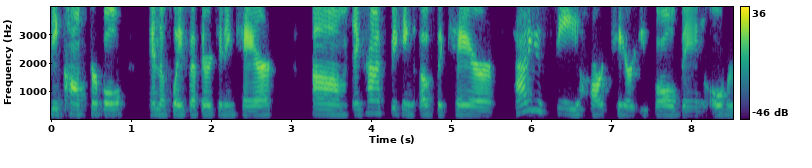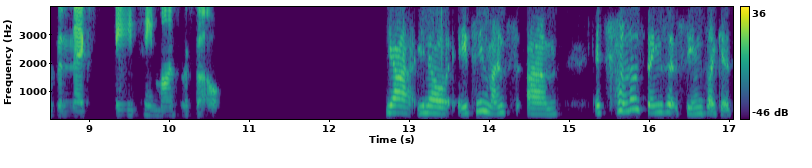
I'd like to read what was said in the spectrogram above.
be comfortable in the place that they're getting care. Um, and kind of speaking of the care, how do you see heart care evolving over the next 18 months or so? Yeah, you know, 18 months, um, it's one of those things that seems like it's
